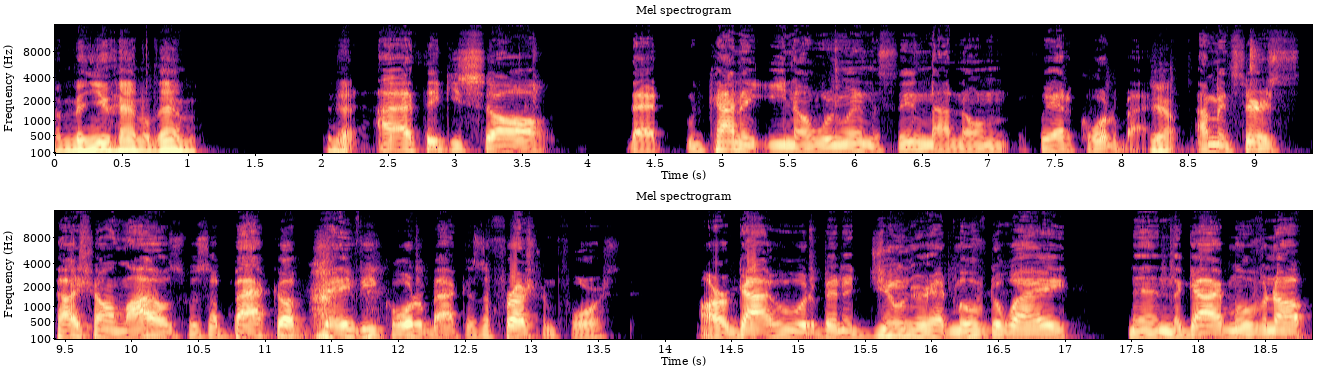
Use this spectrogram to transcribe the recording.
I mean, you handled them. that, I I think you saw that we kind of, you know, we went in the season not knowing if we had a quarterback. yeah, I mean, serious. Tyshawn Lyles was a backup JV quarterback as a freshman for us. Our guy who would have been a junior had moved away. Then the guy moving up,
